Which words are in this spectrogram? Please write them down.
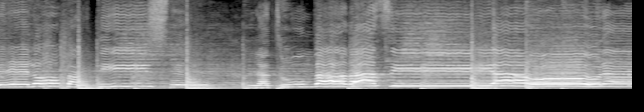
El velo partiste, la tumba vacía ahora.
